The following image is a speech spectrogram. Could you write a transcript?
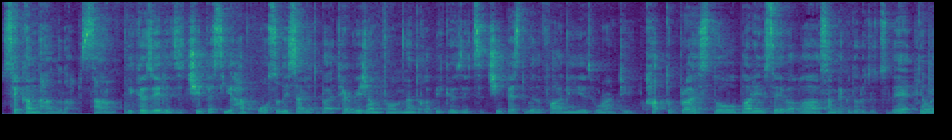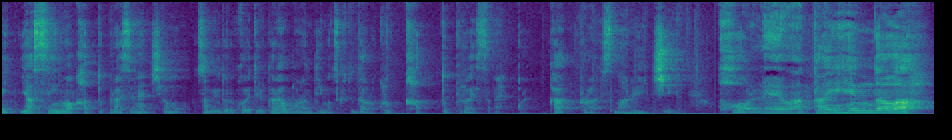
セカンドハンドだ。3. Because it is the cheapest. You have also decided to buy a television from なんとか because it's the cheapest with a 5 years warranty. カットプライスとバリューセーバーが300ドルずつで、でも安いのはカットプライスだね。しかも300ドル超えてるからワランティーもつくと。だからこれカットプライスだね。これ。カットプライス丸1。これは大変だわ。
